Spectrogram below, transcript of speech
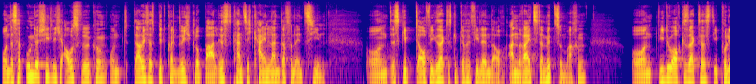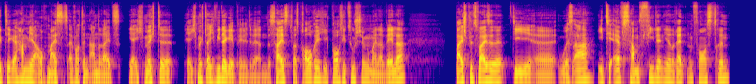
Und das hat unterschiedliche Auswirkungen und dadurch, dass Bitcoin wirklich global ist, kann sich kein Land davon entziehen. Und es gibt auch, wie gesagt, es gibt ja für viele Länder auch Anreiz, da mitzumachen. Und wie du auch gesagt hast, die Politiker haben ja auch meistens einfach den Anreiz, ja, ich möchte, ja, ich möchte euch wiedergewählt werden. Das heißt, was brauche ich? Ich brauche die Zustimmung meiner Wähler. Beispielsweise die äh, USA, ETFs haben viele in ihren Rentenfonds drin.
